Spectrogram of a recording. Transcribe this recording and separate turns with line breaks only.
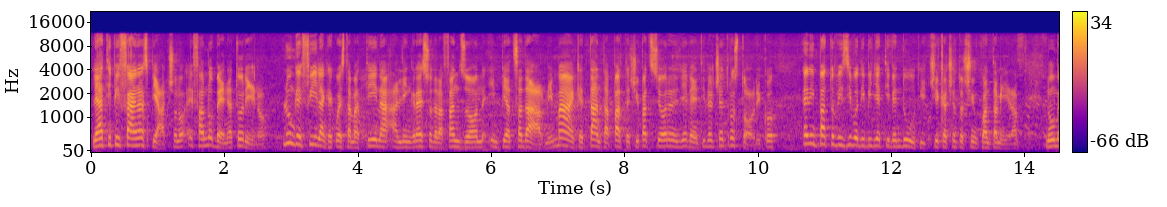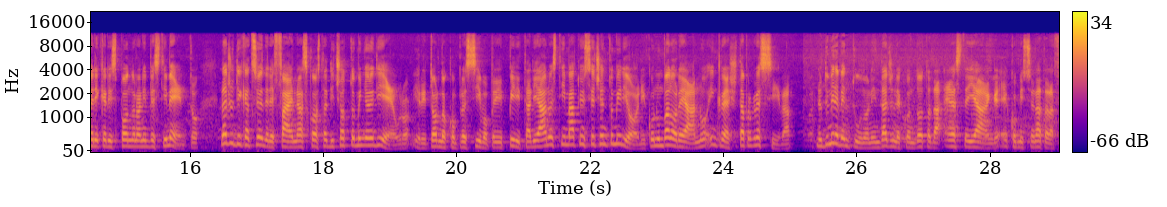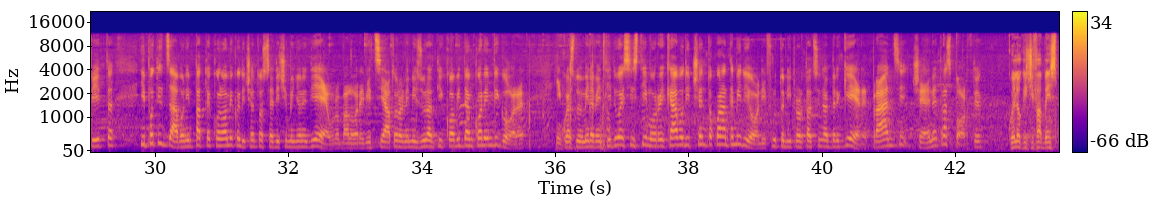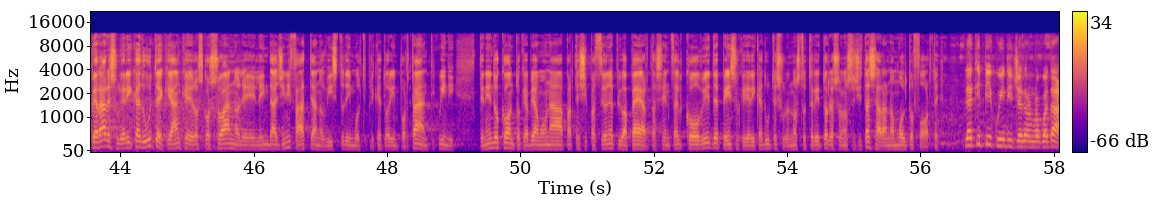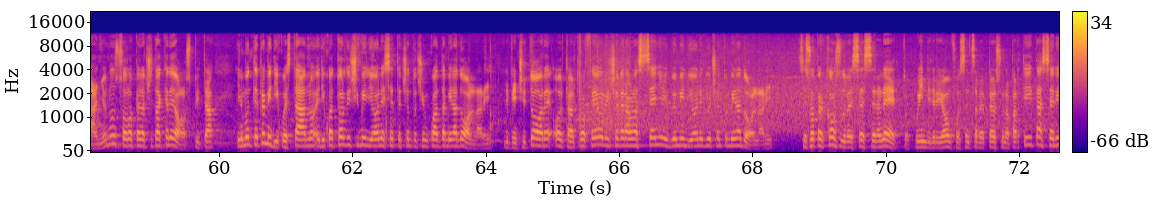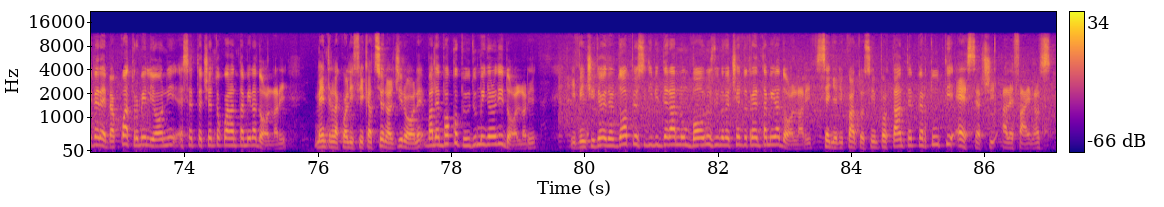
Le ATP Finals piacciono e fanno bene a Torino. Lunghe file anche questa mattina all'ingresso della fan zone in Piazza d'Armi, ma anche tanta partecipazione negli eventi del centro storico e l'impatto visivo di biglietti venduti, circa 150.000, numeri che rispondono all'investimento. L'aggiudicazione delle finals costa 18 milioni di euro, il ritorno complessivo per il PIL italiano è stimato in 600 milioni, con un valore annuo in crescita progressiva. Nel 2021 l'indagine condotta da Ernst Young e commissionata da FIT ipotizzava un impatto economico di 116 milioni di euro, valore viziato dalle misure anti-Covid ancora in vigore. In questo 2022 si stima un ricavo di 140 milioni, frutto di prenotazioni alberghiere, pranzi, cene e trasporti.
Quello che ci fa ben sperare sulle ricadute è che anche lo scorso anno le, le, indagini fatte hanno visto dei moltiplicatori importanti, quindi tenendo conto che abbiamo una partecipazione più aperta senza il Covid, penso che le ricadute sul nostro territorio e sulla nostra città saranno molto forti.
Le ATP quindi generano guadagno non solo per la città che le ospita, il montepremi di quest'anno è di 14 milioni e 750 mila dollari, il vincitore oltre al trofeo riceverà un assegno di 2 milioni e 200 mila dollari. Se il suo percorso dovesse essere netto, quindi trionfo senza aver perso una partita, si arriverebbe a 4 milioni e 740 mila dollari, mentre la qualificazione al girone vale poco più di un milione di dollari. I vincitori del doppio si divideranno un bonus di 930 mila dollari, segno di quanto sia importante per tutti esserci alle finals.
